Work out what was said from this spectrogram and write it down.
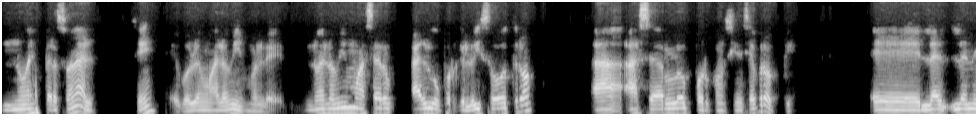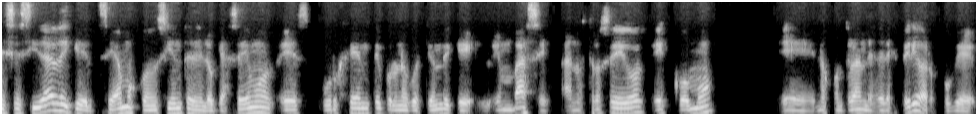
no es personal, ¿sí? Eh, volvemos a lo mismo. no es lo mismo hacer algo porque lo hizo otro a hacerlo por conciencia propia. Eh, la, necesidad de que seamos conscientes de lo que hacemos es urgente por una cuestión de que en base a nuestros egos es como eh, nos controlan desde el exterior, porque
